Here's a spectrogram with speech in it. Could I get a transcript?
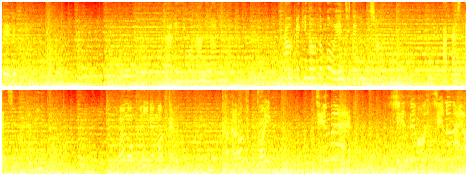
てる。誰にも舐められない。完璧な男を演じてるんでしょ。私たちのために。和の国で待ってる。必ず来い。ジンベエ死んでも死ぬなよ。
